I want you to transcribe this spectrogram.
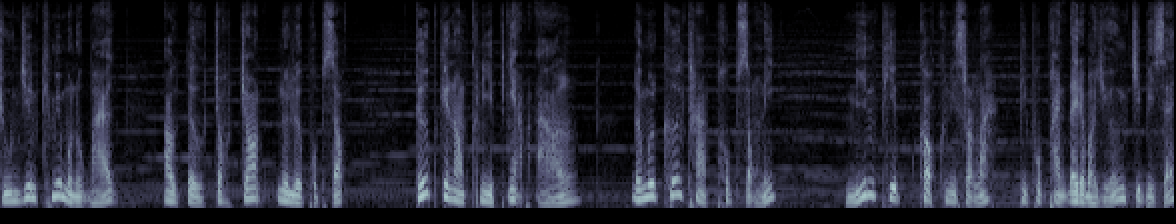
ជូនយានគ្មានមនុស្សបើកឲ្យទៅចោះចតនៅលើភពសុក្រទើបគេនាំគ្នាភ្ញាក់ផ្អើល ដោយមើលឃើញថាភពសុក្រនេះមានភាពខុសគ្នាស្រឡះពីភពផែនដីរបស់យើងជាពិសេស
